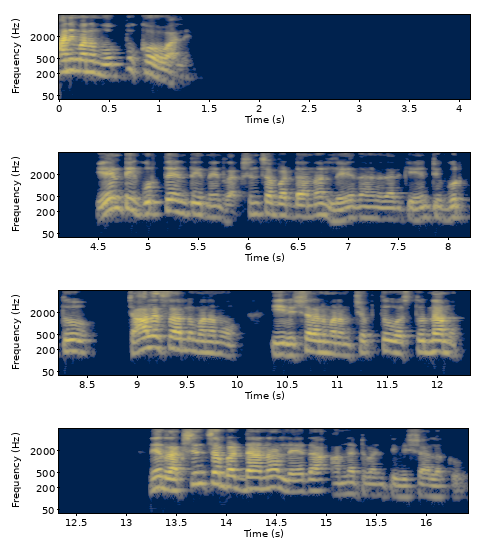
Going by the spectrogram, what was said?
అని మనం ఒప్పుకోవాలి. ఏంటి గుర్తు ఏంటి? నేను రక్షించబడ్డానా? లేదా అనే దానికి ఏంటి గుర్తు? చాలాసార్లు మనము ఈ విషయాలను మనం చెప్తూ వస్తున్నాము. నేను రక్షించబడ్డానా? లేదా? అన్నటువంటి విషయాలకు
